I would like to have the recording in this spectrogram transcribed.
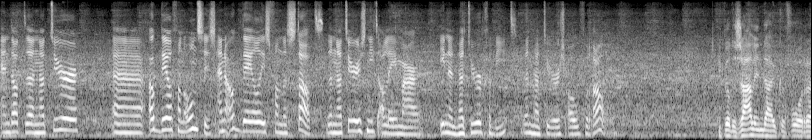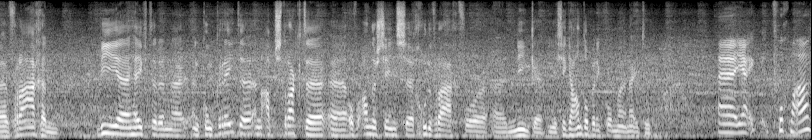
en dat de natuur uh, ook deel van ons is. En ook deel is van de stad. De natuur is niet alleen maar in het natuurgebied. De natuur is overal. Ik wil de zaal induiken voor uh, vragen. Wie uh, heeft er een, een concrete, een abstracte of anderszins goede vraag voor Nienke? Hier, zet je hand op en ik kom naar je toe. Uh, ja, ik, ik, vroeg me af,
